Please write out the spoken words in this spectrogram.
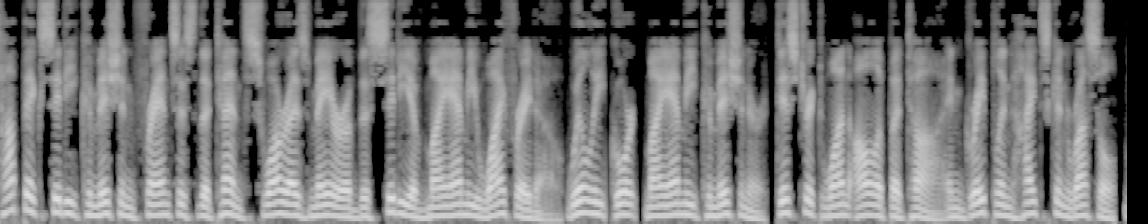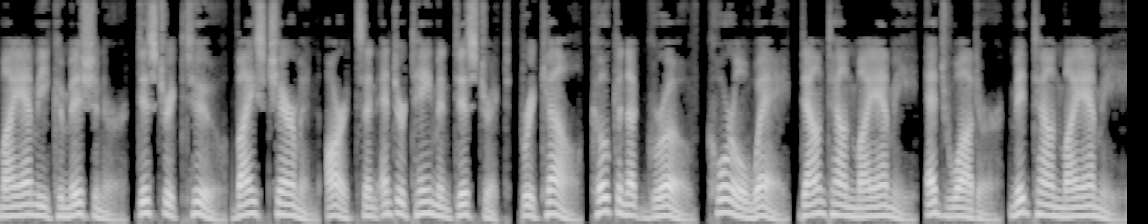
Topic City Commission Francis X Suarez Mayor of the City of Miami Wifredo Willie Gort, Miami Commissioner, District 1 Allapattah and Grapeland Heights Ken Russell, Miami Commissioner, District 2 Vice Chairman Arts and Entertainment District, Brickell, Coconut Grove, Coral Way, Downtown Miami, Edgewater, Midtown Miami,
